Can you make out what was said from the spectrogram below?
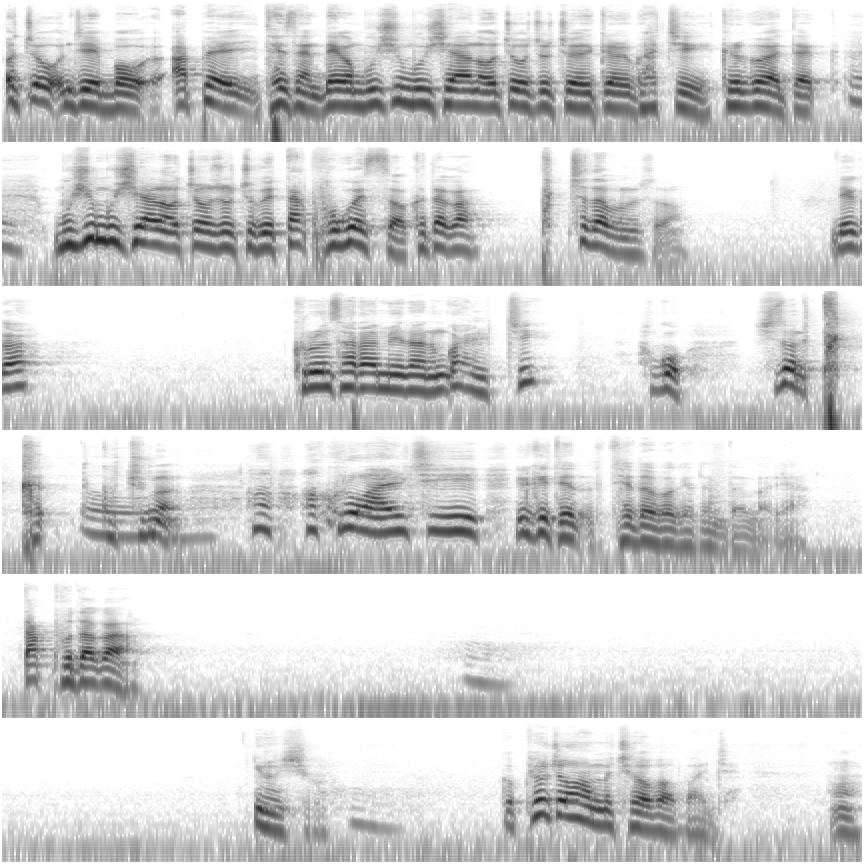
어쩌고 이제 뭐 앞에 대사 내가 무시무시한 어쩌고저쩌고 그 같이 그런 거 할때 무시무시한 어쩌고저쩌고 딱 보고 했어 그러다가 탁 쳐다보면서 내가 그런 사람이라는 거 알지? 하고 시선을 탁 가- 그 주면 아, 아 그럼 알지 이렇게 대, 대답하게 된단 말이야 딱 보다가 이런 식으로 그 표정 한번 지어봐봐 이제 어.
